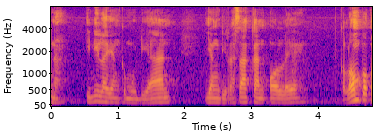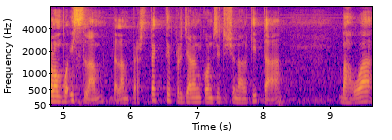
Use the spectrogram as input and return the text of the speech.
Nah inilah yang kemudian yang dirasakan oleh kelompok-kelompok Islam dalam perspektif perjalanan konstitusional kita bahwa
